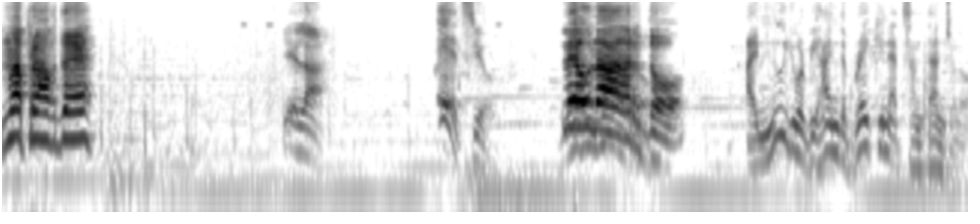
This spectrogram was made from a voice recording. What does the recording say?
Naprawdę? Ezio! Leonardo! I knew you were behind the break-in at Sant'Angelo.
